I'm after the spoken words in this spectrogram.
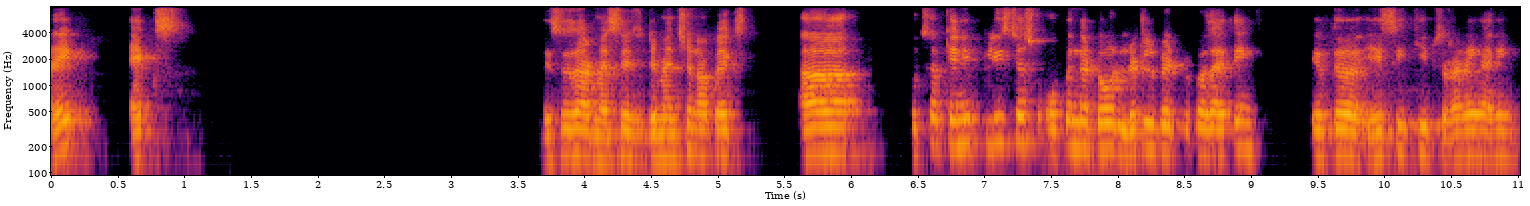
right? X. This is our message dimension of X. Uh, Utsav, can you please just open the door a little bit because I think if the AC keeps running, I think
